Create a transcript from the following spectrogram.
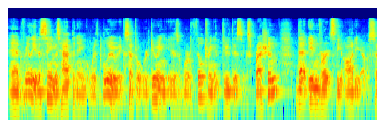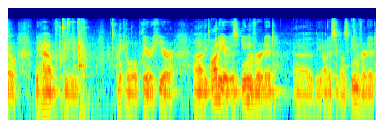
And really the same is happening with blue, except what we're doing is we're filtering it through this expression that inverts the audio. So we have the, make it a little clearer here, uh, the audio is inverted, uh, the audio signal is inverted,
